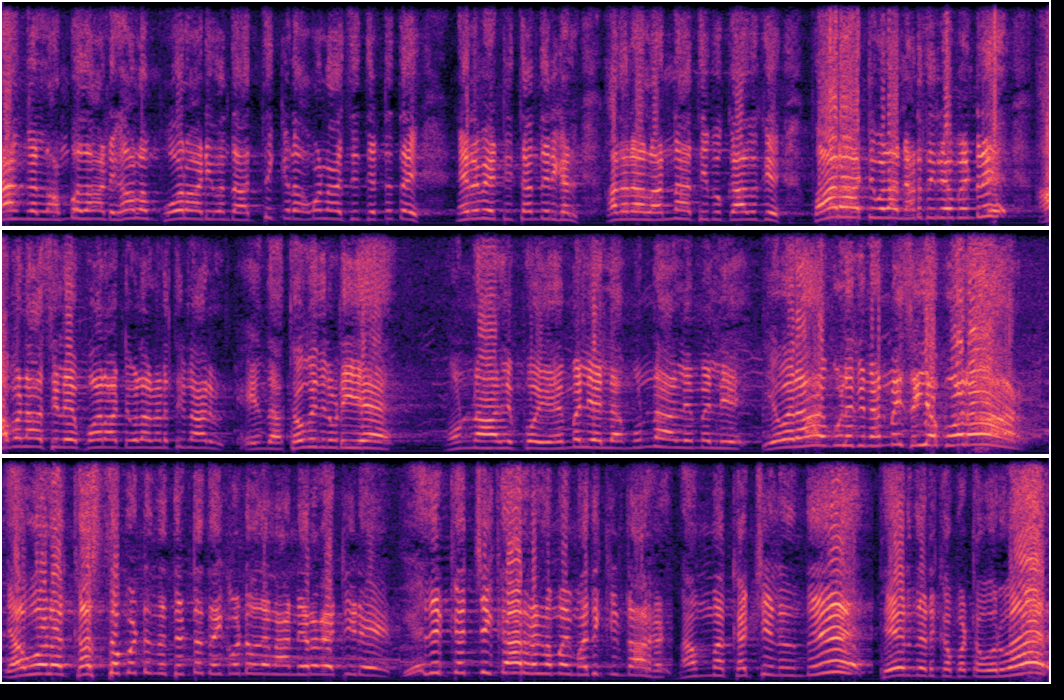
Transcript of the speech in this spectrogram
நாங்கள் 50 ஆண்டு காலம் போராடி வந்த அத்துக்கிட அவனாசி திட்டத்தை நிறைவேற்றி தந்தீர்கள். அதனால் அண்ணா திமுகவுக்கு பாராட்டு விழா நடத்துகிறோம் என்று அவனாசிலே பாராட்டு விழா நடத்தினார்கள். இந்த தொகுதியினுடைய முன்னாள் இப்போ எம்எல்ஏ இல்ல முன்னாள் எம்எல்ஏ இவரா உங்களுக்கு நன்மை செய்ய போறார். எவ்வளவு கஷ்டப்பட்டு இந்த திட்டத்தை கொண்டு நான் நிறைவேற்றினேன். எதிர்கட்சிக்காரர்கள் நம்மை மதிக்கின்றார்கள். நம்ம கட்சியிலிருந்து தேர்ந்தெடுக்கப்பட்ட ஒருவர்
